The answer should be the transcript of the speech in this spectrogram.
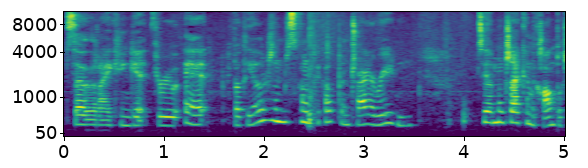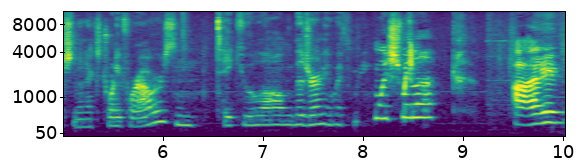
so that I can get through it. But the others I'm just going to pick up and try to read and see how much I can accomplish in the next 24 hours and take you along the journey with me. Wish me luck! I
